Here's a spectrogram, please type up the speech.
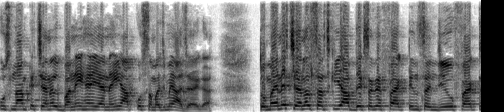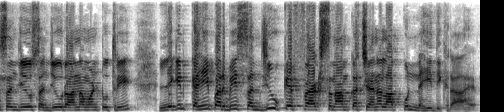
उस नाम के चैनल बने हैं या नहीं, आपको समझ में आ जाएगा। तो मैंने चैनल सर्च किया, आप देख सकते हैं fact in Sanjeev fact Sanjeev Sanjeev Rana one two three लेकिन कहीं पर भी संजीव के फैक्ट्स नाम का चैनल आपको नहीं दिख रहा है।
